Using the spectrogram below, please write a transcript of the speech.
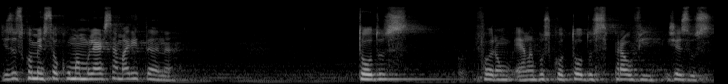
Jesus começou com uma mulher samaritana. Todos foram, ela buscou todos para ouvir Jesus.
